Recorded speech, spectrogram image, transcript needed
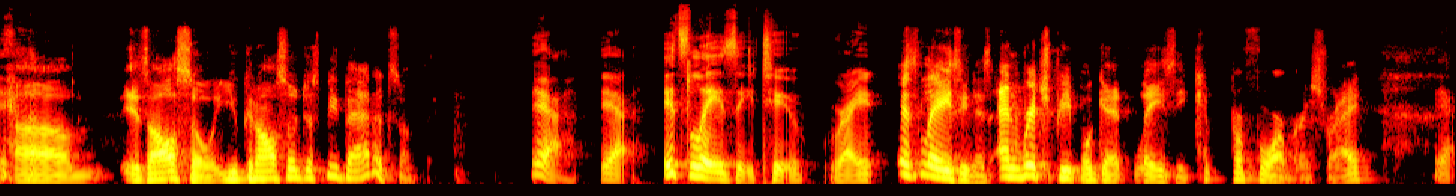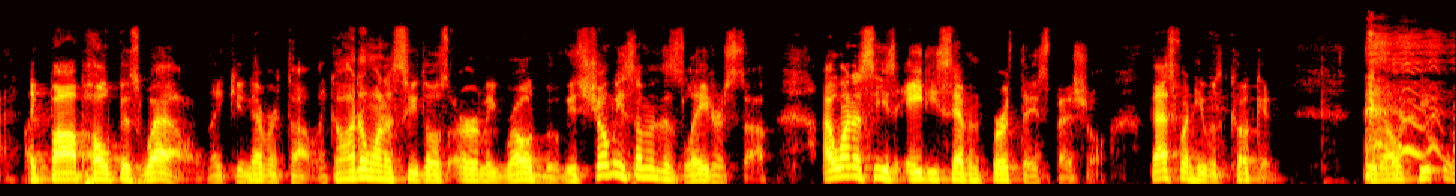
Yeah. Um, is also, you can also just be bad at something. Yeah. Yeah. It's lazy too, right? It's laziness. And rich people get lazy performers, right? Yeah. Like Bob Hope as well. Like you never thought, like, oh, I don't want to see those early road movies. Show me some of this later stuff. I want to see his 87th birthday special. That's when he was cooking. You know, people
